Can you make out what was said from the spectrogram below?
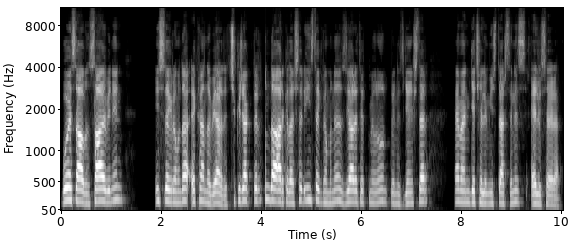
bu hesabın sahibinin Instagram'ı da ekranda bir yerde çıkacaktır. Bunu da arkadaşlar Instagram'ını ziyaret etmeyi unutmayınız gençler. Hemen geçelim isterseniz elbiselere.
